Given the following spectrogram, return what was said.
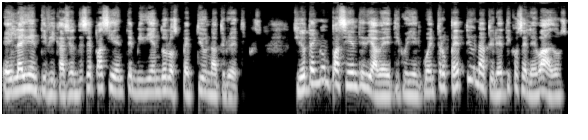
es la identificación de ese paciente midiendo los péptidos natriuréticos. Si yo tengo un paciente diabético y encuentro péptidos natriuréticos elevados,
